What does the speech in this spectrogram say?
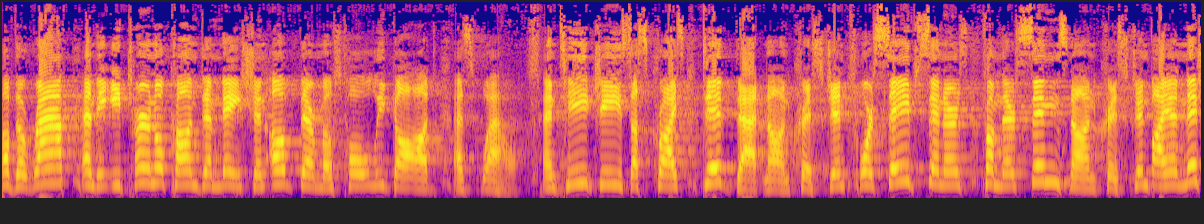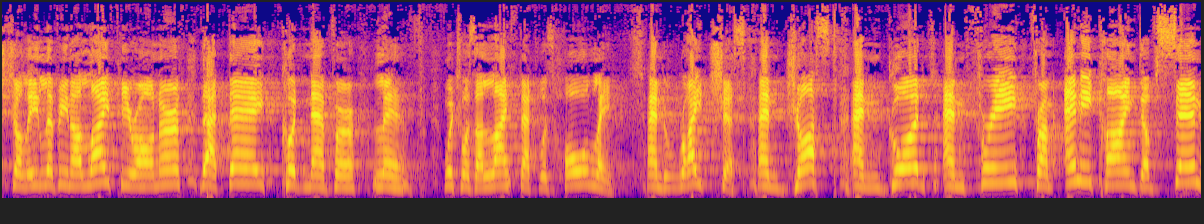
of the wrath and the eternal condemnation of their most holy God as well. And He, Jesus Christ, did that non Christian, or saved sinners from their sins non Christian, by initially living a life here on earth that they could never live which was a life that was holy and righteous and just and good and free from any kind of sin.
